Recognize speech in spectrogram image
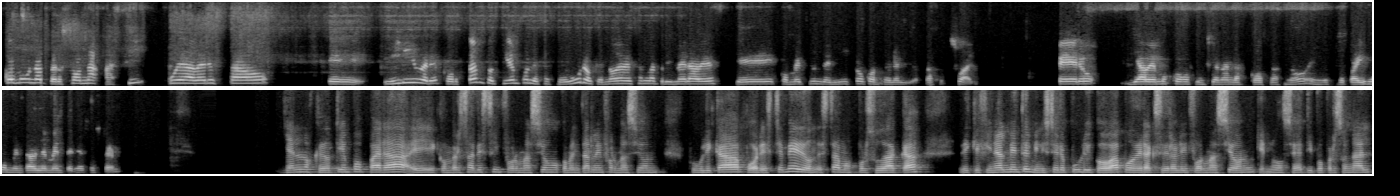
cómo una persona así puede haber estado eh, libre por tanto tiempo, les aseguro que no debe ser la primera vez que comete un delito contra la libertad sexual. Pero ya vemos cómo funcionan las cosas, ¿no? En nuestro país, lamentablemente, en esos temas. Ya no nos quedó tiempo para eh, conversar esta información o comentar la información publicada por este medio donde estamos, por Sudaca, de que finalmente el Ministerio Público va a poder acceder a la información, que no sea tipo personal,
